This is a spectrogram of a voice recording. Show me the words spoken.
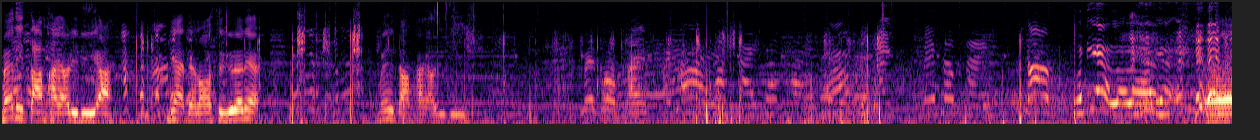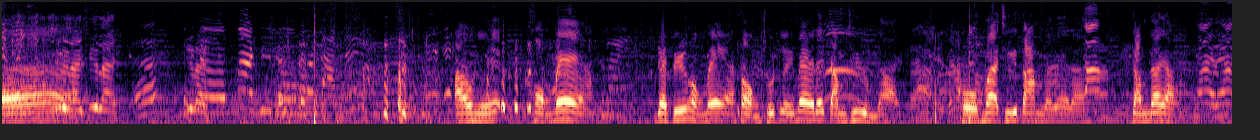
แม่ติดตามใครเอาดีๆอะเนี่ยเดี๋ยวรอซื้อแล้วเนี่ยแม่ติดตามใครเอาดีๆแม่ชอบใครไม่ชอบชอบใครชอบใครนะแม่ชอบใครชอบคนเนี้ยรอๆเนี่ยเออชื่ออะไรชื่ออะไรเออชื่ออะไรเดิมมากที่เดิมมาดับได้เอางี้ของแม่อะ เดี๋ยวซื้อของแม่อะสองชุดเลยแม่ได้จำชื่อผมได้ ผมอะชื่อตั้มนะแม่นะจำได้ยังได้แล้ว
